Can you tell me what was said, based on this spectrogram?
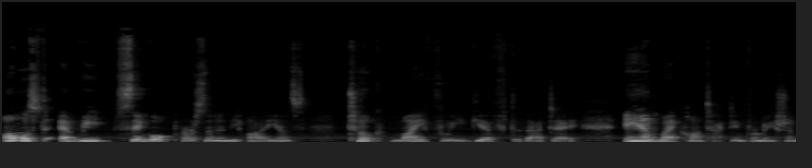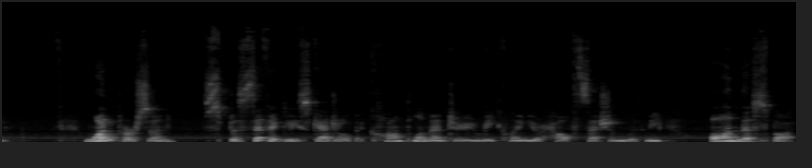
Almost every single person in the audience took my free gift that day and my contact information. One person specifically scheduled a complimentary Reclaim Your Health session with me on the spot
